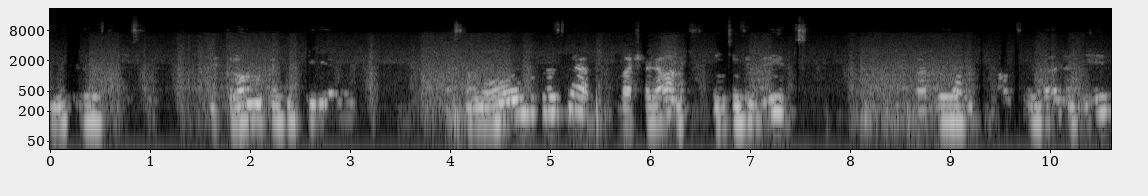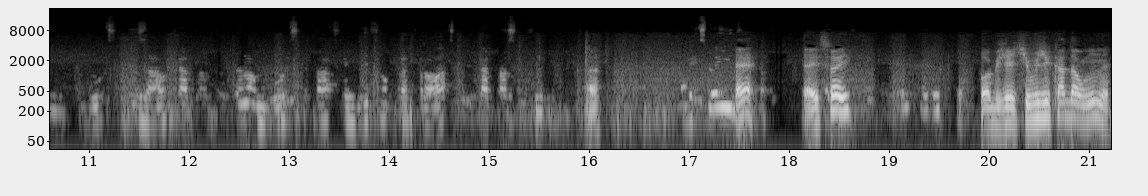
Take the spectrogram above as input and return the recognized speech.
muito exercício, metrônomo o tempo inteiro, vai ser um longo processo, vai chegar lá, mas tem que entender isso. Agora, o final de semana ali, três aulas, o cara tá tocando a música, tava feliz, vamos pra próxima, o cara tá sem feliz. Ah. É isso aí. É, é isso aí. O objetivo de cada um, né?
